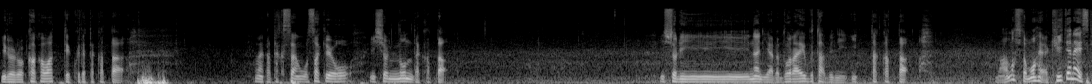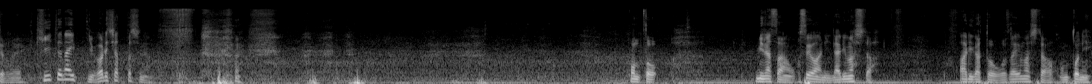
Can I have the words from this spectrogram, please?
いろいろ関わってくれた方。なんかたくさんお酒を一緒に飲んだ方。一緒に何やらドライブ旅に行った方。あの人もはや聞いてないですけどね。聞いてないって言われちゃったしな。本当皆さんお世話になりました。ありがとうございました。本当に。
